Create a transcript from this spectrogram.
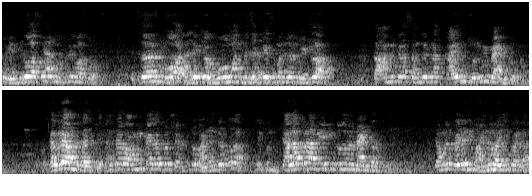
तो हिंदू असो किंवा मुस्लिम असो जर गो हत्ये किंवा गो माणसाच्या केस मध्ये जर भेटला तर आम्ही त्याला संघटना कायमस्वरूपी बॅन करू. ठरलंय आमचं साहेब ते. आणि साहेब आम्ही काय करतो? शर्तीचं भांडण करतो ना ते पण. त्याला पण आम्ही एक एक दोन बॅन करतो. त्यामुळे पहिले जी भांडणं व्हायची पहिला.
